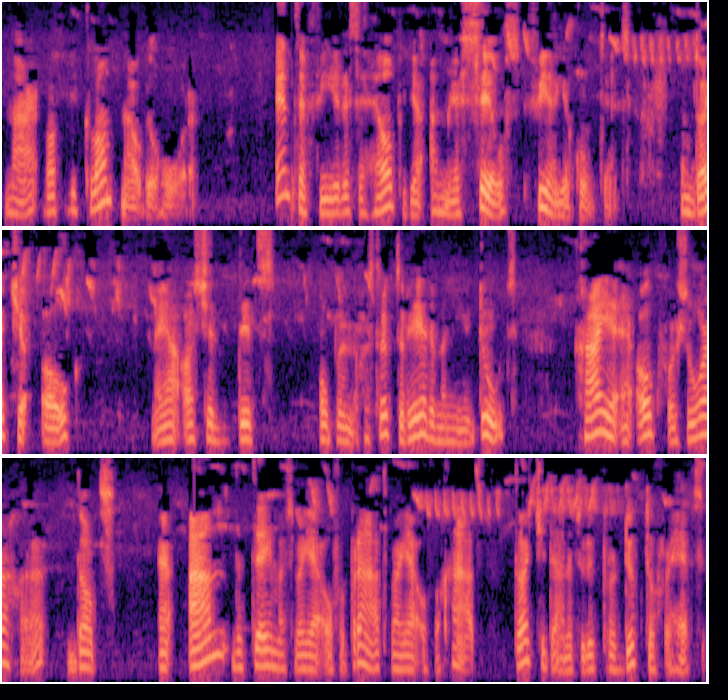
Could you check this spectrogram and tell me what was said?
naar wat die klant nou wil horen. En ten vierde, ze helpen je aan meer sales via je content. Omdat je ook, nou ja, als je dit op een gestructureerde manier doet, ga je er ook voor zorgen dat er aan de thema's waar jij over praat, waar jij over gaat, dat je daar natuurlijk producten voor hebt.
